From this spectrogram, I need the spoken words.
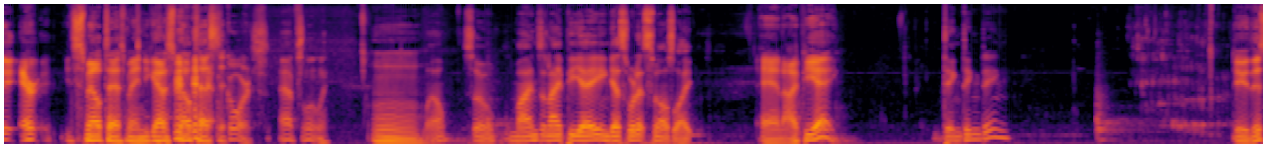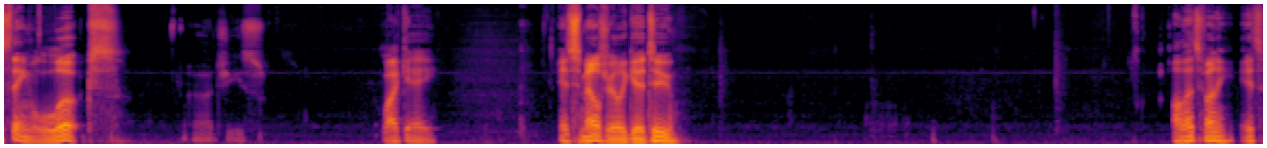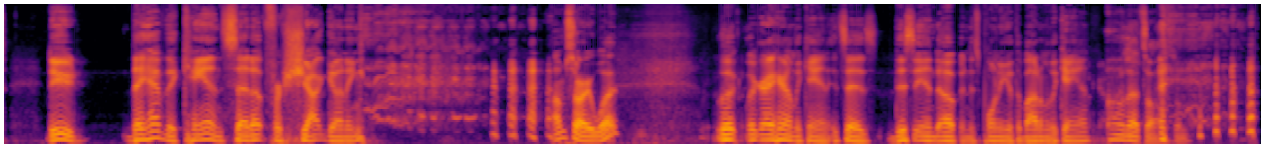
The air- smell test, man. You got to smell test it. of course, absolutely. Mm. Well, so mine's an IPA, and guess what it smells like? An IPA. Ding, ding, ding. Dude, this thing looks Oh, jeez. like a. It smells really good too. Oh, that's funny. It's, dude, they have the can set up for shotgunning. I'm sorry, what? look, look right here on the can. It says this end up and it's pointing at the bottom of the can. Oh, that's awesome.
